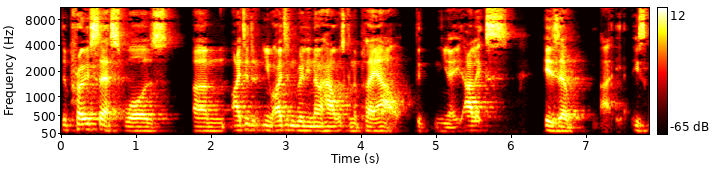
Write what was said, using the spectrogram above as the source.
the process was, um, I didn't, you know, I didn't really know how it was going to play out. The, you know, Alex is a, he's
